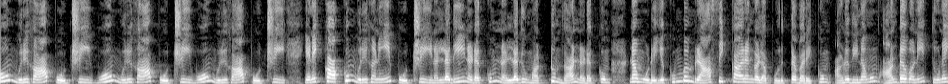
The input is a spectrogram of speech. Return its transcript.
ஓம் முருகா போற்றி ஓம் முருகா போற்றி ஓம் முருகா போற்றி. எனக்காக்கும் முருகனே போற்றி. நல்லதே நடக்கும் நல்லது மட்டும்தான் நடக்கும். நம்முடைய கும்பம் ராசிக்காரங்களை பொறுத்த வரைக்கும் அனுதினமும் ஆண்டவனே துணை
